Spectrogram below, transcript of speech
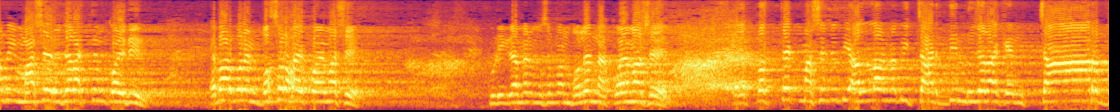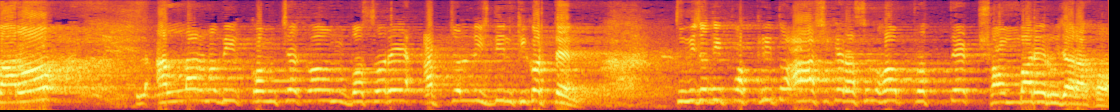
নবী মাসে রোজা রাখতেন কয়দিন? এবার বলেন বছর হয় কয় মাসে? কুড়িগ্রামের মুসলমান বলেন না কয় মাসে? তাহলে প্রত্যেক মাসে যদি আল্লাহ নবী চার দিন রোজা রাখেন চার বারো আল্লাহর নবী কমসে কম বছরে আটচল্লিশ দিন কি করতেন? তুমি যদি প্রকৃত আশিকে রাসুল হও প্রত্যেক সোমবারে রোজা রাখো।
